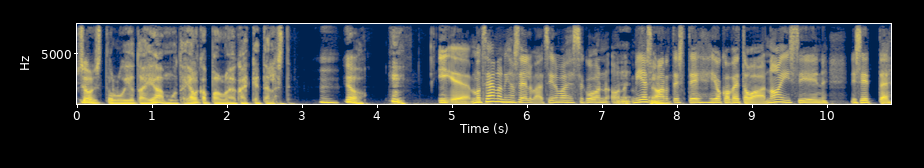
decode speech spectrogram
Se olisi ollut jotain ihan muuta, jalkapalloa ja kaikkea tällaista. Mm. Joo. Hm. E, Mutta sehän on ihan selvää, että siinä vaiheessa kun on, on mm. miesartisti, joka vetoaa naisiin, niin sitten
